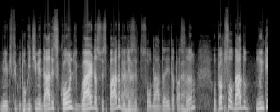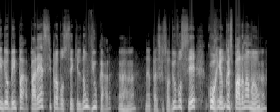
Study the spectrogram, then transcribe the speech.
meio que fica um pouco intimidado, esconde, guarda a sua espada, porque Aham. esse soldado ali tá passando. O próprio soldado não entendeu bem, pa- parece pra você que ele não viu o cara, Aham. né? Parece que só viu você correndo com a espada na mão.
